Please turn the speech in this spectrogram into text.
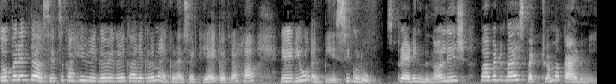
तोपर्यंत असेच काही वेगवेगळे कार्यक्रम ऐकण्यासाठी ऐकत रहा radio M P S C Guru. Spreading the knowledge powered by Spectrum Academy.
